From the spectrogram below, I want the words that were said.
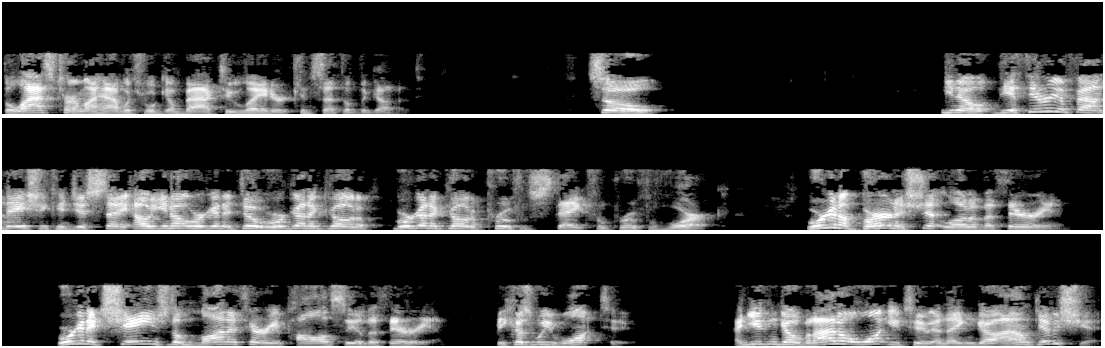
the last term I have, which we'll come back to later, consent of the governed. So, you know, the Ethereum Foundation can just say, "Oh, you know what we're going to do? We're going to go to we're going to go to proof of stake from proof of work. We're going to burn a shitload of Ethereum. We're going to change the monetary policy of Ethereum because we want to." And you can go, "But I don't want you to." And they can go, "I don't give a shit."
